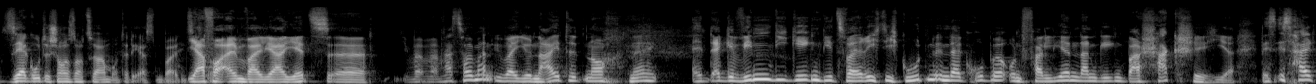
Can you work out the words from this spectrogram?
sehr gute Chance noch zu haben unter die ersten beiden. Ja, vor allem, weil ja jetzt, äh, wa- was soll man über United noch, ne? Äh, Da gewinnen die gegen die zwei richtig Guten in der Gruppe und verlieren dann gegen Başakşe hier. Das ist halt,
